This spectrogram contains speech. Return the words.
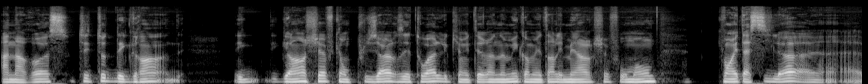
Anna Ross. Tu sais, tous des grands, des, des grands chefs qui ont plusieurs étoiles, qui ont été renommés comme étant les meilleurs chefs au monde, qui vont être assis là à, à-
